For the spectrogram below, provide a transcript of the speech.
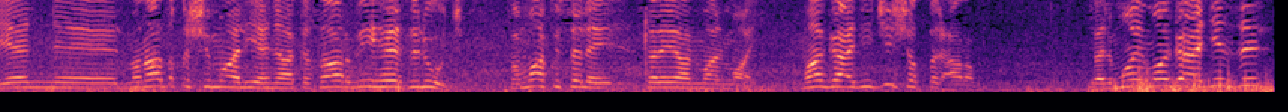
لأن المناطق الشمالية هناك صار بيها ثلوج. فماكو سلي سليان مال ماي. ما قاعد يجي شط العرب. فالماي ما قاعد ينزل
